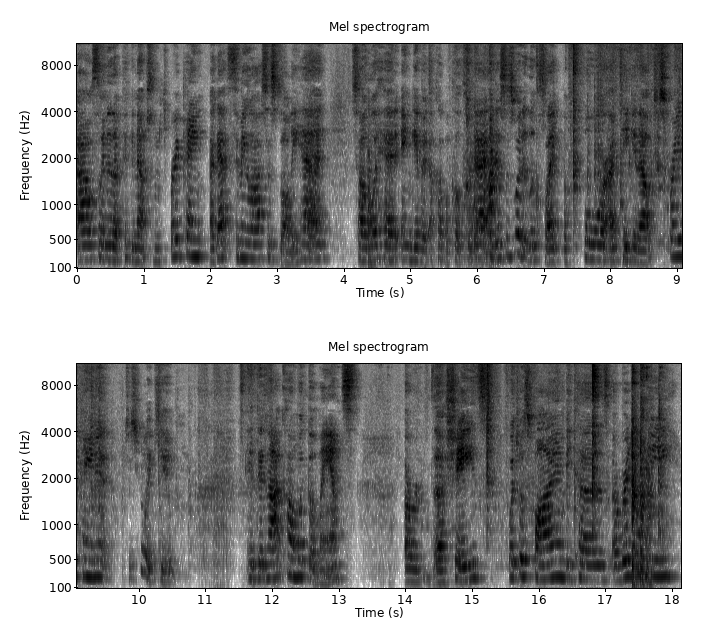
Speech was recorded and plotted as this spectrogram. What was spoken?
I also ended up picking up some spray paint. I got semi-gloss, this is all they had. So I'll go ahead and give it a couple coats of that. This is what it looks like before I take it out to spray paint it, which is really cute. It did not come with the lamps or the shades, which was fine because originally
